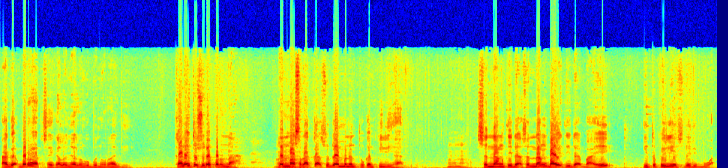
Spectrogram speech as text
agak berat saya kalau nyalon gubernur lagi. Karena itu sudah pernah dan masyarakat sudah menentukan pilihan. Heeh. Senang tidak senang, baik tidak baik, itu pilihan sudah dibuat.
